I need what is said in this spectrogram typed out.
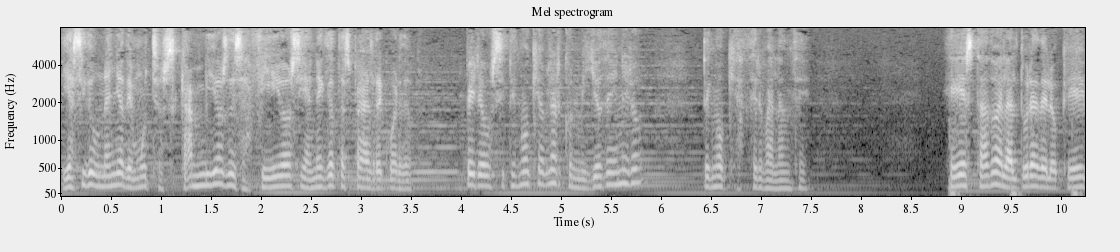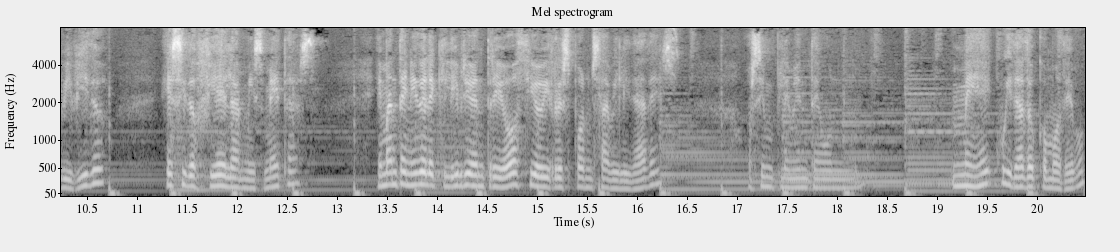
y ha sido un año de muchos cambios, desafíos y anécdotas para el recuerdo. Pero si tengo que hablar con mi yo de enero, tengo que hacer balance. ¿He estado a la altura de lo que he vivido? ¿He sido fiel a mis metas? ¿He mantenido el equilibrio entre ocio y responsabilidades? ¿O simplemente un... ¿Me he cuidado como debo?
